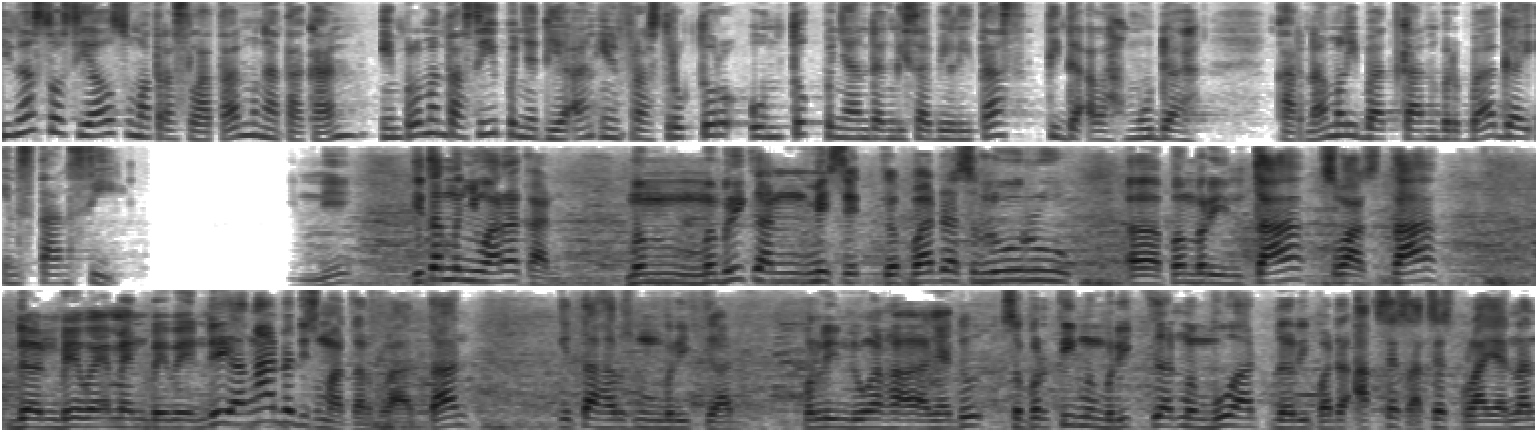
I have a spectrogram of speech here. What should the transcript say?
Dinas Sosial Sumatera Selatan mengatakan implementasi penyediaan infrastruktur untuk penyandang disabilitas tidaklah mudah karena melibatkan berbagai instansi. Ini kita menyuarakan, memberikan message kepada seluruh uh, pemerintah, swasta, dan BUMN-BUMD yang ada di Sumatera Selatan, kita harus memberikan perlindungan haknya itu seperti memberikan membuat daripada akses-akses pelayanan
